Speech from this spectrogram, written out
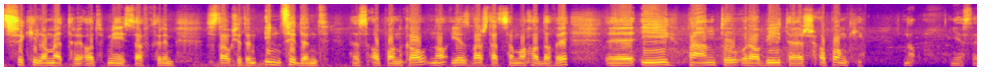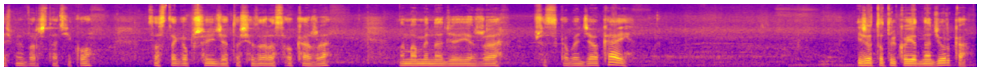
3 km od miejsca, w którym stał się ten incydent z oponką, no jest warsztat samochodowy yy, i pan tu robi też oponki. No, jesteśmy w warsztaciku. Co z tego przyjdzie, to się zaraz okaże. No mamy nadzieję, że wszystko będzie ok. I że to tylko jedna dziurka.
